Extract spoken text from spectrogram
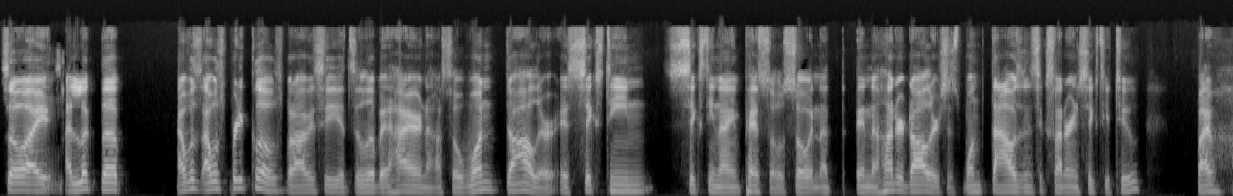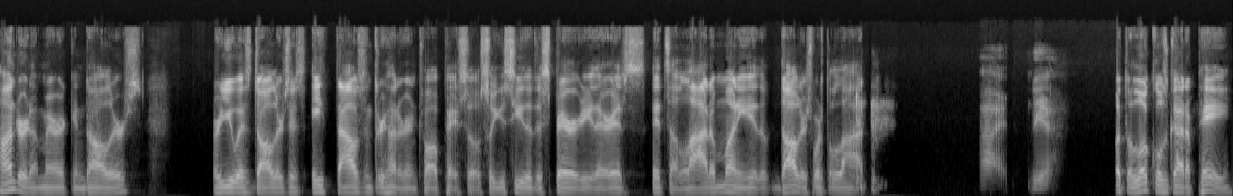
So I mm. I looked up. I was I was pretty close, but obviously it's a little bit higher now. So one dollar is sixteen sixty nine pesos. So in a in a hundred dollars is one thousand six hundred and sixty two. Five hundred American dollars or U.S. dollars is eight thousand three hundred and twelve pesos. So you see the disparity there. It's it's a lot of money. The dollar's worth a lot, All right. Yeah. but the locals got to pay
